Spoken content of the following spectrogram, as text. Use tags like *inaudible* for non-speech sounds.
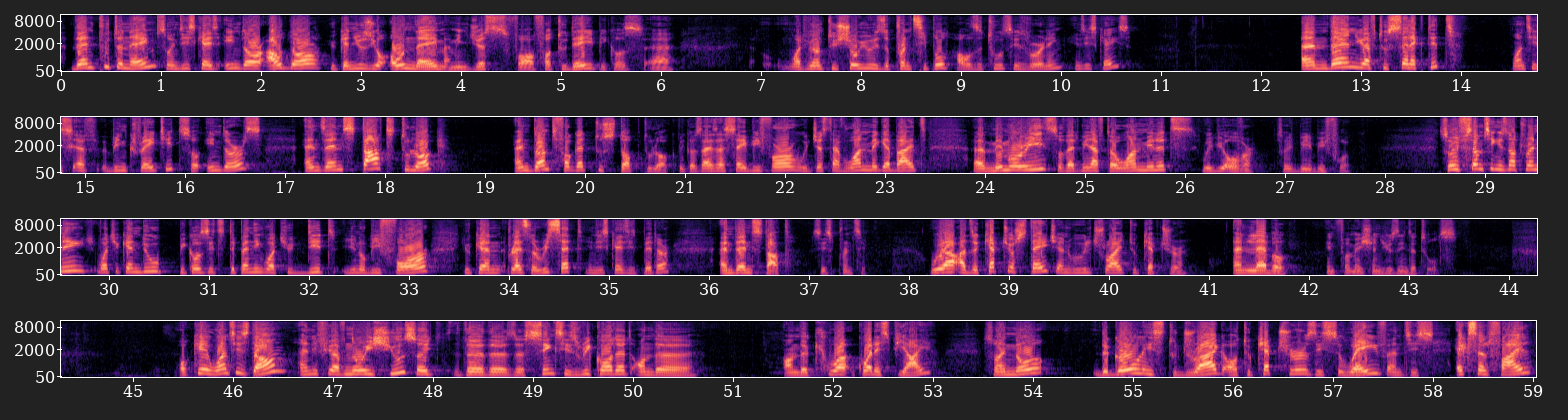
Then put a name. So in this case, indoor, outdoor. You can use your own name. I mean, just for, for today because uh, what we want to show you is the principle, how the tools is running in this case. And then you have to select it once it's been created, so indoors, and then start to log, and don't forget to stop to log, because as I say before, we just have one megabyte uh, memory, so that means after one minute, will be over, so it will be full. So if something is not running, what you can do, because it's depending what you did you know, before, you can press the reset, in this case it's better, and then start this principle. We are at the capture stage, and we will try to capture and label information using the tools. Okay, once it's done, and if you have no issues, so it, the, the, the things is recorded on the, on the Quad, Quad SPI. So I know the goal is to drag or to capture this wave and this Excel file,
